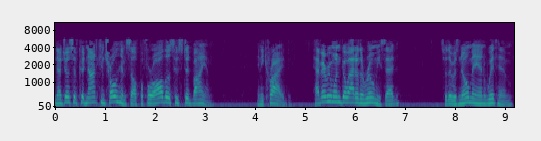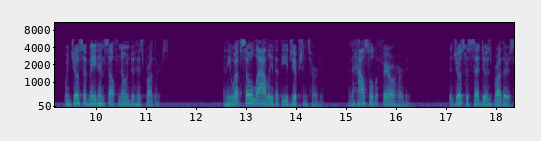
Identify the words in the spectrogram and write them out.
Now Joseph could not control himself before all those who stood by him. And he cried, Have everyone go out of the room, he said. So there was no man with him when Joseph made himself known to his brothers. And he wept so loudly that the Egyptians heard it, and the household of Pharaoh heard it. Then Joseph said to his brothers,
